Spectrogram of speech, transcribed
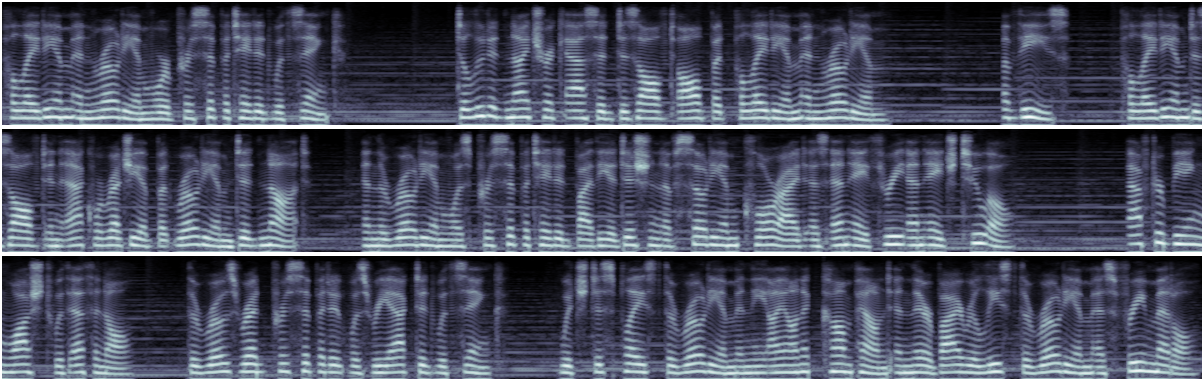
palladium and rhodium were precipitated with zinc. Diluted nitric acid dissolved all but palladium and rhodium. Of these, palladium dissolved in aqua regia but rhodium did not, and the rhodium was precipitated by the addition of sodium chloride as Na3NH2O. After being washed with ethanol, the rose-red precipitate was reacted with zinc, which displaced the rhodium in the ionic compound and thereby released the rhodium as free metal.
